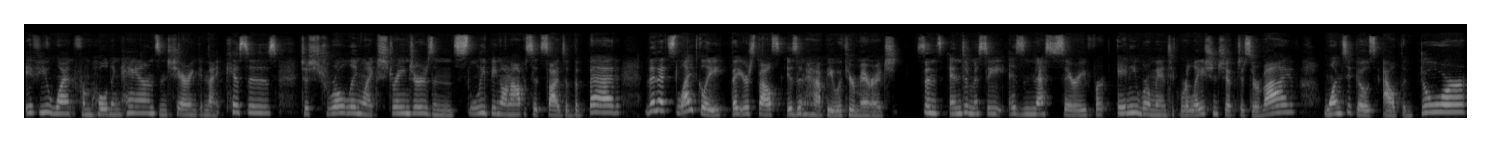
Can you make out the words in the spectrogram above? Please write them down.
if you went from holding hands and sharing goodnight kisses to strolling like strangers and sleeping on opposite sides of the bed, then it's likely that your spouse isn't happy with your marriage. Since intimacy is necessary for any romantic relationship to survive, once it goes out the door,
